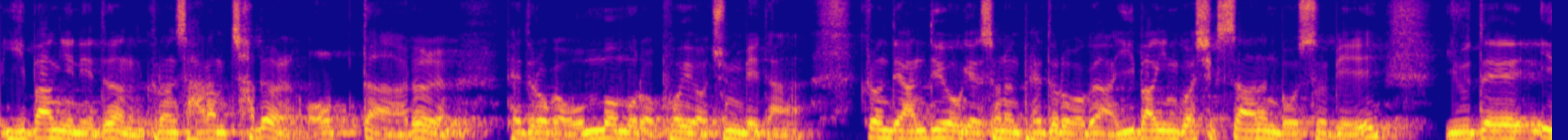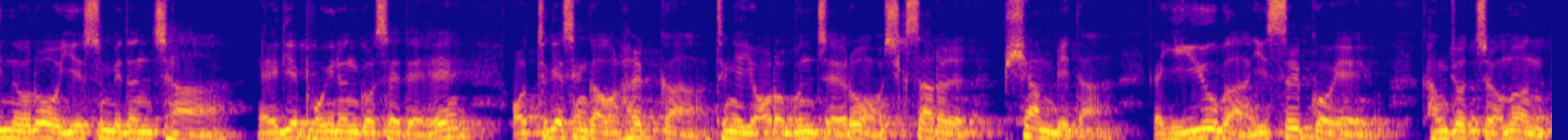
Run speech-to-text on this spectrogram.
이방인이든 그런 사람 차별 없다를 베드로가 온몸으로 보여줍니다. 그런데 안디옥에서는 베드로가 이방인과 식사하는 모습이 유대인으로 예수 믿은 자에게 보이는 것에 대해 어떻게 생각을 할까 등의 여러 문제로 식사를 피합니다. 그러니까 이유가 있을 거예요. 강조점은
